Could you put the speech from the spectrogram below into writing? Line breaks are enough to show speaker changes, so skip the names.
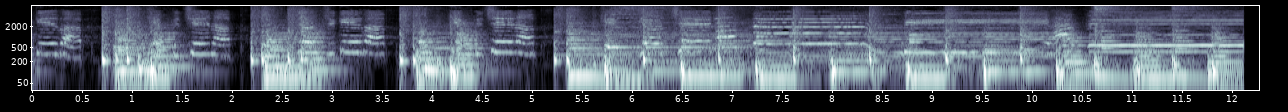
give up. Keep your chin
